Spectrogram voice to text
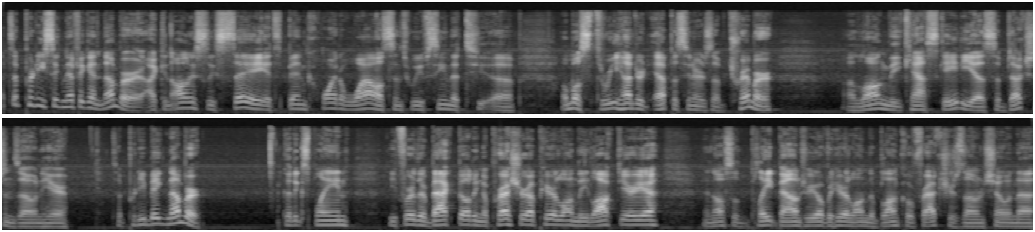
That's a pretty significant number. I can honestly say it's been quite a while since we've seen the two, uh, almost 300 epicenters of tremor along the Cascadia subduction zone here. It's a pretty big number. Could explain the further back building of pressure up here along the locked area and also the plate boundary over here along the Blanco fracture zone showing uh,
